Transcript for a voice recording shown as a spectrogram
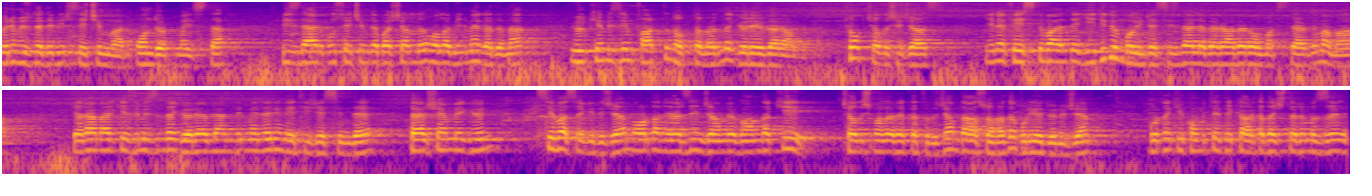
Önümüzde de bir seçim var 14 Mayıs'ta. Bizler bu seçimde başarılı olabilmek adına ülkemizin farklı noktalarında görevler aldık. Çok çalışacağız. Yine festivalde 7 gün boyunca sizlerle beraber olmak isterdim ama genel merkezimizin de görevlendirmeleri neticesinde Perşembe gün Sivas'a gideceğim. Oradan Erzincan ve Van'daki çalışmalara katılacağım. Daha sonra da buraya döneceğim. Buradaki komitedeki arkadaşlarımızı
